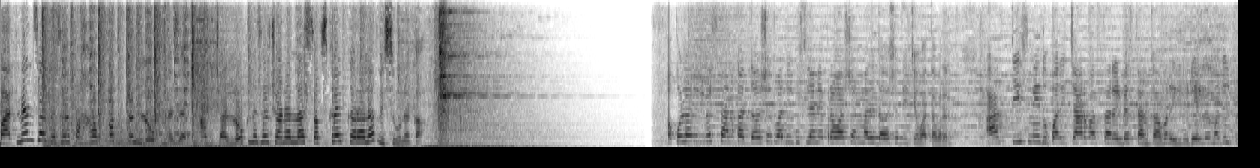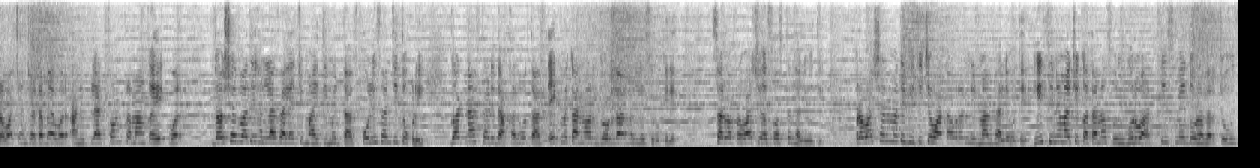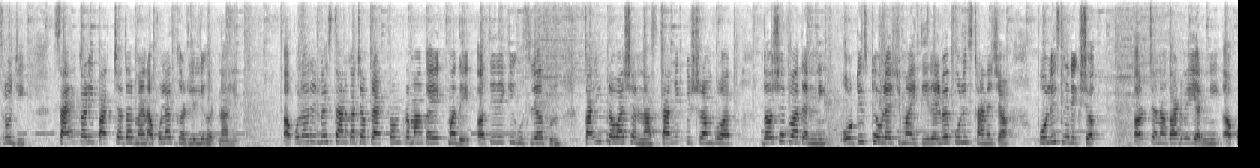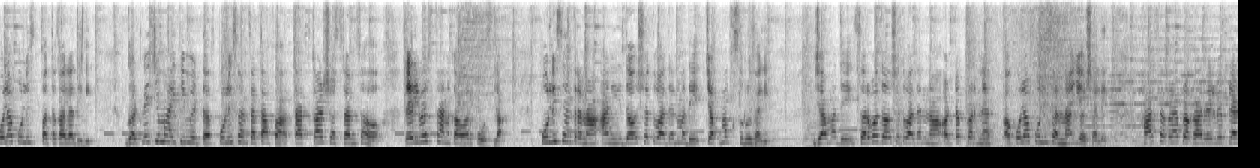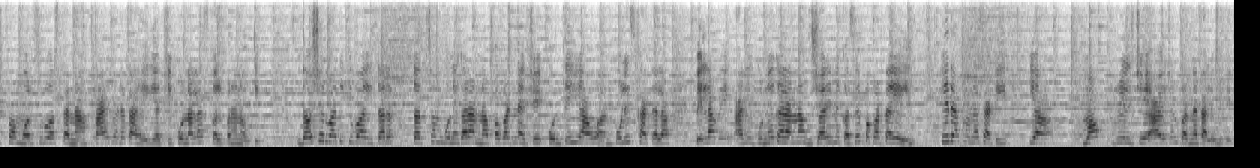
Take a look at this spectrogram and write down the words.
बातम्यांचा गजर पहा फक्त लोकनजर. आमच्या लोकनजर चॅनलला सबस्क्राईब करायला विसरू नका. अकोला रेल्वे स्थानकात दहशतवादी घुसल्याने प्रवाशांमध्ये दहशतीचे वातावरण. आज तीस मे दुपारी चार वाजता रेल्वे स्थानकावरील रेल्वेमधील प्रवाशांच्या डब्यावर आणि प्लॅटफॉर्म क्रमांक एक वर दहशतवादी हल्ला झाल्याची माहिती मिळताच पोलिसांची तुकडी घटनास्थळी दाखल होताच एकमेकांवर जोरदार हल्ले सुरू केले. सर्व प्रवासी अस्वस्थ झाली होती. प्रवाशांमध्ये भीतीचे वातावरण निर्माण झाले होते. ही सिनेमाची कथा नसून गुरुवार तीस मे दोन हजार चोवीस रोजी सायंकाळी पाचच्या दरम्यान अकोल्यात घडलेली घटना आहे. अकोला रेल्वे स्थानकाच्या प्लॅटफॉर्म क्रमांक एक मध्ये अतिरेकी घुसले असून काही प्रवाशांना स्थानिक विश्रामगृहात दहशतवाद्यांनी ओटीस ठेवल्याची माहिती रेल्वे पोलीस ठाण्याच्या पोलीस निरीक्षक अर्चना गाडवे यांनी अकोला पोलीस पथकाला दिली. घटनेची माहिती मिळताच पोलिसांचा ताफा तात्काळ शस्त्रांसह रेल्वे स्थानकावर पोहोचला. पोलीस यंत्रणा आणि दहशतवाद्यांमध्ये चकमक सुरू झाली ज्यामध्ये सर्व दहशतवाद्यांना अटक करण्यात अकोला पोलिसांना यश आले. हा सगळा प्रकार रेल्वे प्लॅटफॉर्मवर सुरू असताना काय घडत आहे याची कोणालाच कल्पना नव्हती. दहशतवादी किंवा इतर तत्सम गुन्हेगारांना पकडण्याचे कोणतेही आव्हान पोलीस खात्याला पेलावे आणि गुन्हेगारांना हुशारीने कसे पकडता येईल हे दाखवण्यासाठी या मॉक ड्रिलचे आयोजन करण्यात आले होते.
